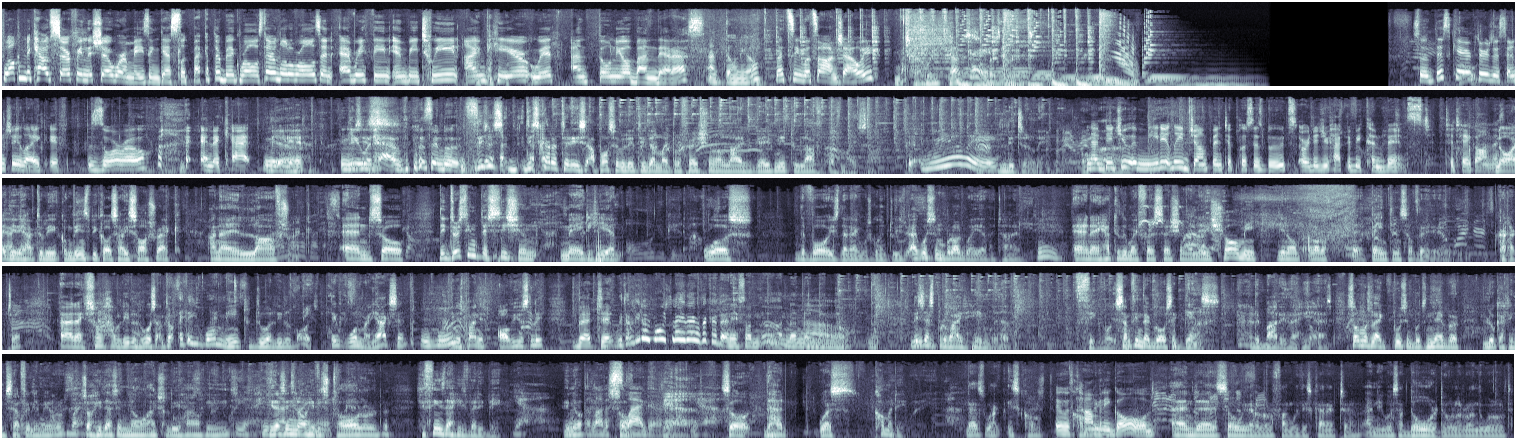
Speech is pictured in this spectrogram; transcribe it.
Welcome to Couch Surfing, the show where amazing guests look back at their big roles, their little roles, and everything in between. I'm here with Antonio Banderas. Antonio, let's see what's on, shall we? Shall we? Okay. Let's do it. So this character is essentially like if Zorro and a cat mated, you This would is- have Puss in Boots. This is this character is a possibility that my professional life gave me to laugh off myself, Really? literally. Now, did you immediately jump into Puss's boots, or did you have to be convinced to take on this? No, I didn't have to be convinced because I saw Shrek and I love Shrek. And so the interesting decision made here was the voice that I was going to use. I was in Broadway at the time, and I had to do my first session, and they showed me, you know, a lot of uh, paintings of the character, and I saw how little he was. And they want me to do a little voice. They want my accent in Spanish, obviously, but uh, with a little voice like that, like that. And I thought, no, no, no, no, no, no. Let's just provide him with a thick voice, something that goes against the body that he has. It's almost like Puss in Boots never look at himself in the mirror, so he doesn't know actually how he is. Yeah, he doesn't know if he's tall or he thinks that he's very big. Yeah. You with know, a lot of So, swagger. Yeah. Yeah. So that was comedy. That's what it's called. It was comedy gold. And uh, so we had a lot of fun with this character, and he was adored all around the world.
